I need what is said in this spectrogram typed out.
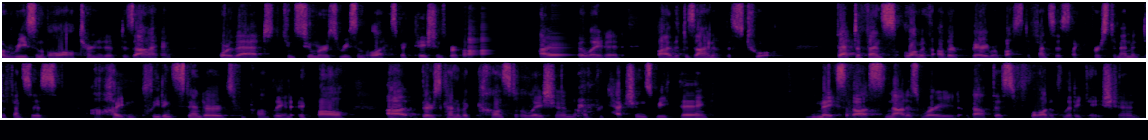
a reasonable alternative design or that consumers' reasonable expectations were violated by the design of this tool. That defense, along with other very robust defenses like First Amendment defenses, uh, heightened pleading standards from Twombly and Iqbal, uh, there's kind of a constellation of protections we think makes us not as worried about this flood of litigation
